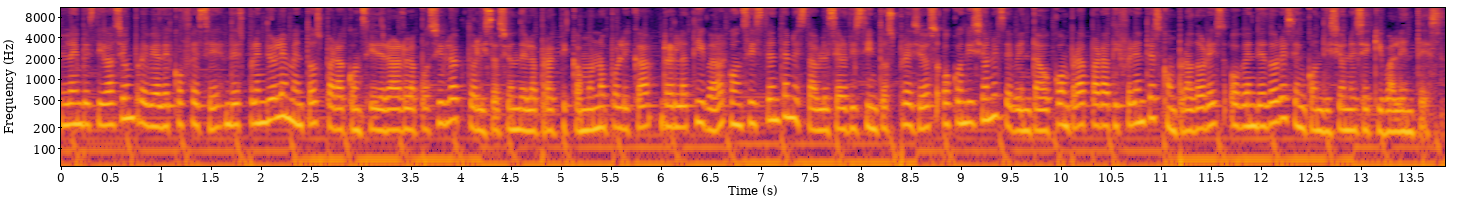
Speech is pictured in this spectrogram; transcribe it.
La investigación previa de COFESE desprendió elementos para considerar la posible actualización de la práctica monopólica relativa consistente en establecer distintos precios o condiciones de venta o compra para diferentes compradores o vendedores en condiciones equivalentes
